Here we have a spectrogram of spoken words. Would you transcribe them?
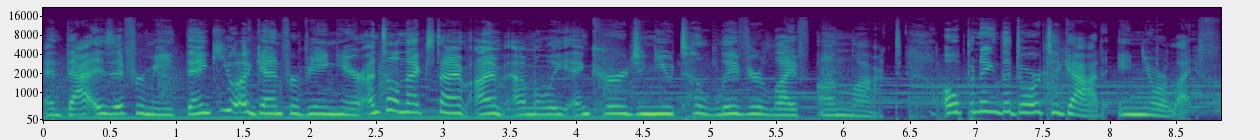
And that is it for me. Thank you again for being here. Until next time, I'm Emily, encouraging you to live your life unlocked, opening the door to God in your life.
